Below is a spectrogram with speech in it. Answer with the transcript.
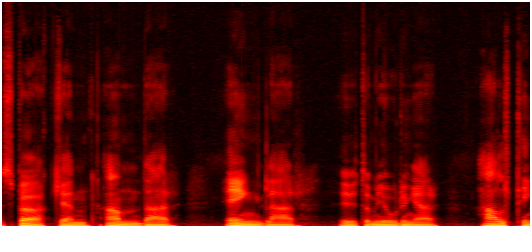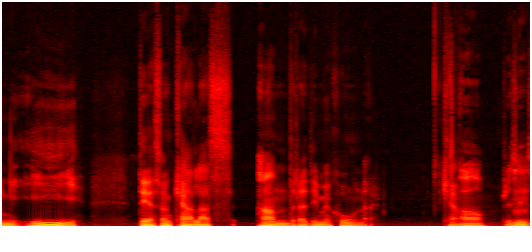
spöken, andar, änglar, utomjordingar. Allting i det som kallas andra dimensioner. Kan. Ja, precis. Mm.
